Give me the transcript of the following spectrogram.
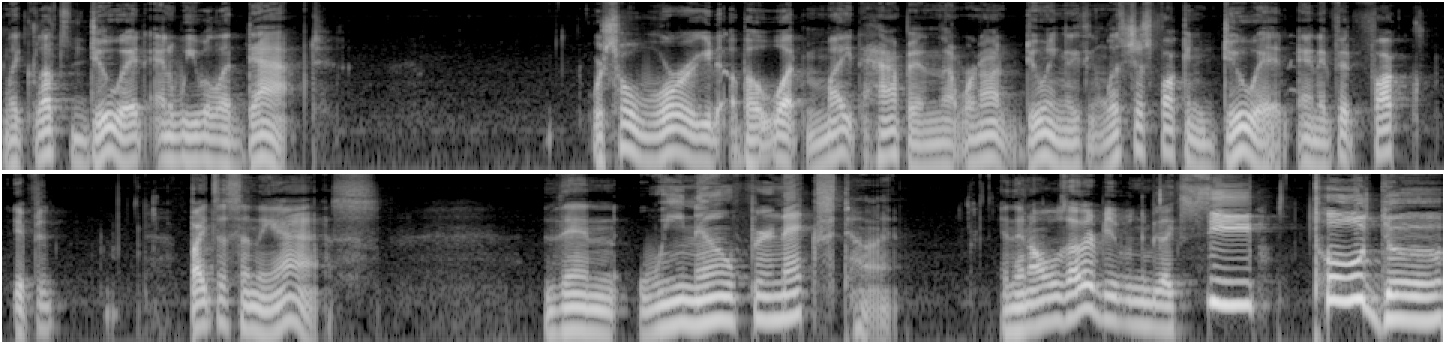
Like let's do it and we will adapt. We're so worried about what might happen that we're not doing anything. Let's just fucking do it and if it fucks if it bites us in the ass, then we know for next time. And then all those other people can be like, "See, told ya."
